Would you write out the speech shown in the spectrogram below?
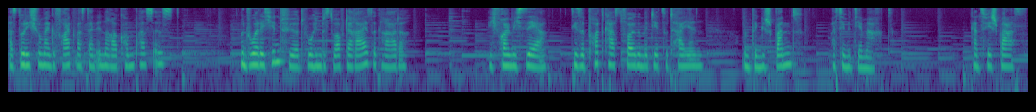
Hast du dich schon mal gefragt, was dein innerer Kompass ist? Und wo er dich hinführt? Wohin bist du auf der Reise gerade? Ich freue mich sehr, diese Podcast-Folge mit dir zu teilen und bin gespannt, was sie mit dir macht. Ganz viel Spaß!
